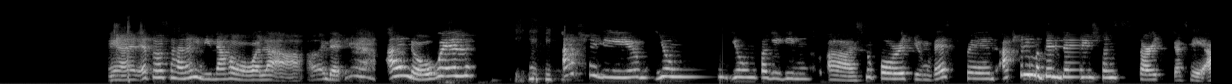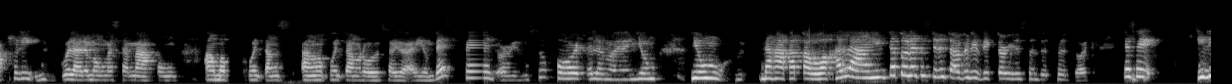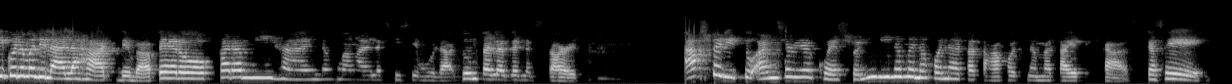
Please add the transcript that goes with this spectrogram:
Ayan, ito sana hindi na ako mawala. Ah. Hindi. Ano, well, actually, yung, yung, yung pagiging ah, support, yung best friend, actually maganda rin siyang start kasi actually wala namang masama kung ang mapuntang ang mapuntang role sa'yo ay yung best friend or yung support, alam mo yun, yung, yung nakakatawa ka lang, yung katulad ng sinasabi ni Victor yung sundot-sundot. Kasi hindi ko naman nilalahat, di ba? Pero karamihan ng mga nagsisimula, doon talaga nag-start. Actually, to answer your question, hindi naman ako natatakot na ma-typecast. Kasi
